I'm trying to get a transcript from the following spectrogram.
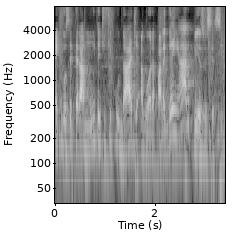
é que você terá muita dificuldade agora para ganhar peso excessivo.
